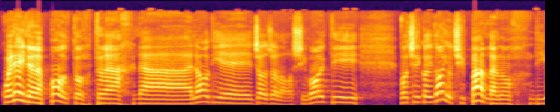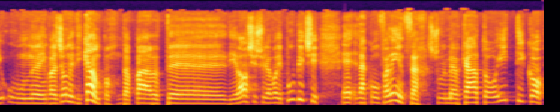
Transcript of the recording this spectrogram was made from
Qual è il rapporto tra la Lodi e Giorgio Rossi? Molti voci di corridoio ci parlano di un'invasione di campo da parte di Rossi sui lavori pubblici e la conferenza sul mercato ittico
